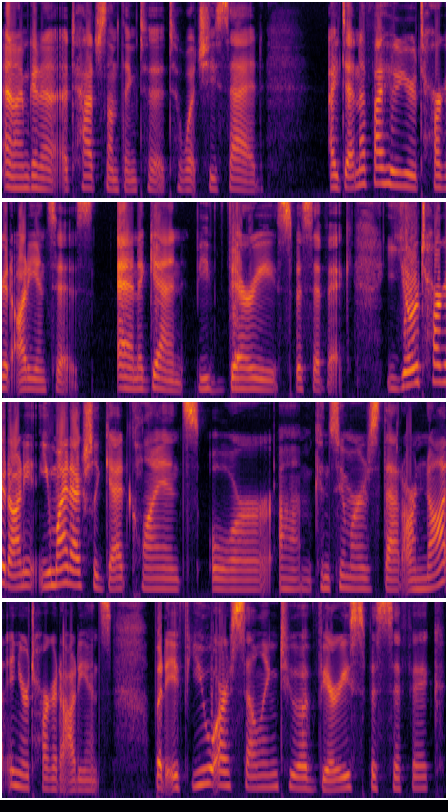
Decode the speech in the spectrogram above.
And I'm going to attach something to, to what she said. Identify who your target audience is. And again, be very specific. Your target audience, you might actually get clients or um, consumers that are not in your target audience. But if you are selling to a very specific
